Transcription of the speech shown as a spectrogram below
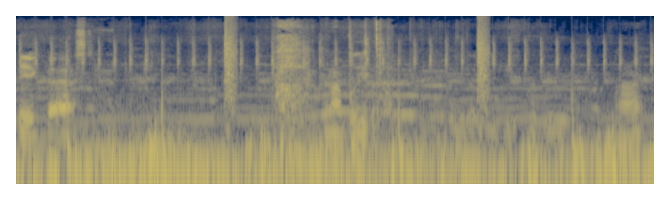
Big bass, dude. Cannot believe that. Alright.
